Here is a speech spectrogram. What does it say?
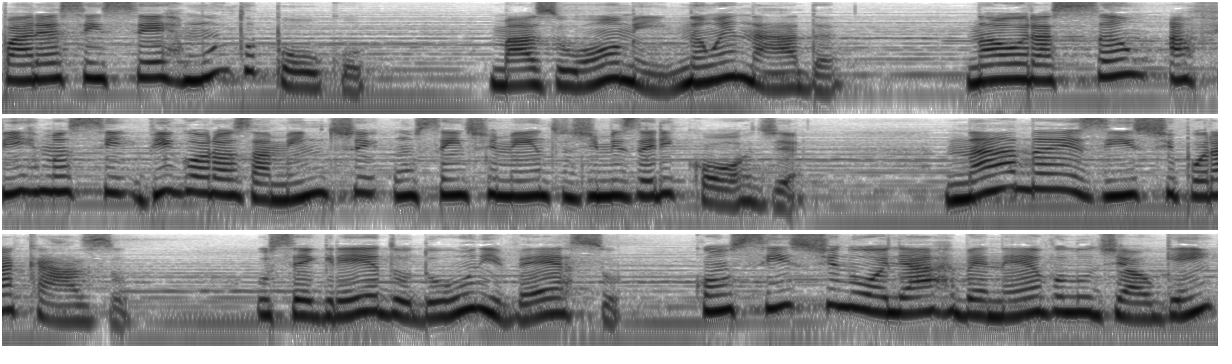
parecem ser muito pouco, mas o homem não é nada. Na oração afirma-se vigorosamente um sentimento de misericórdia. Nada existe por acaso. O segredo do universo consiste no olhar benévolo de alguém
